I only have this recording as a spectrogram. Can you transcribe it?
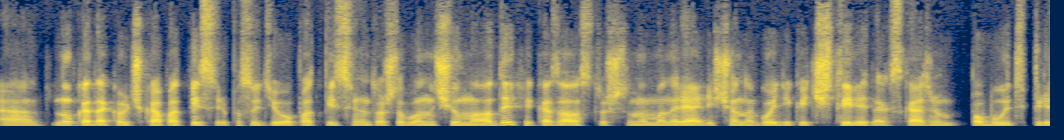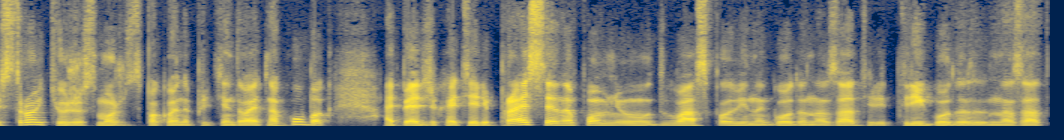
ну, когда Ковальчука подписывали, по сути, его подписывали на то, чтобы он учил молодых, и казалось, то, что, ну, Монреаль еще на годика 4, так скажем, побудет в перестройке, уже сможет спокойно претендовать на кубок. Опять же, хотели Прайса, я напомню, два с половиной года назад или три года назад.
